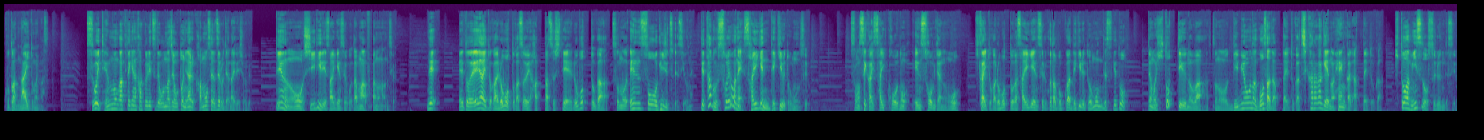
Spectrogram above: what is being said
ことはないと思います。すごい天文学的な確率で同じ音になる可能性はゼロではないでしょうけど。っていうのを CD で再現することはまあ不可能なんですよ。で、えっ、ー、と、AI とかロボットがそういう発達して、ロボットがその演奏技術ですよね。で、多分それはね、再現できると思うんですよ。その世界最高の演奏みたいなのを、機械とかロボットが再現することは僕はできると思うんですけど、でも人っていうのは、その微妙な誤差だったりとか、力加減の変化であったりとか、人はミスをするんですよ。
